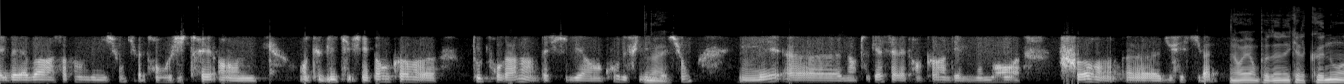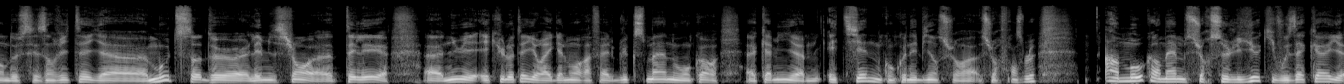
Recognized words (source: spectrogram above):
il va y avoir un certain nombre d'émissions qui vont être enregistrées en, en public. Je n'ai pas encore tout le programme hein, parce qu'il est en cours de finalisation. Mais, euh, mais, en tout cas, ça va être encore un des moments forts euh, du festival. Oui, on peut donner quelques noms hein, de ces invités. Il y a Moots de l'émission euh, télé euh, Nuit et, culotté. Il y aura également Raphaël Glucksmann ou encore euh, Camille Etienne qu'on connaît bien sur sur France Bleu. Un mot quand même sur ce lieu qui vous accueille,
